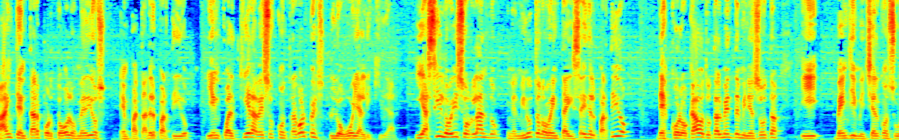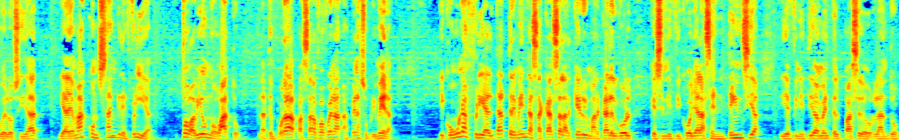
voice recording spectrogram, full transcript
va a intentar por todos los medios empatar el partido y en cualquiera de esos contragolpes lo voy a liquidar. Y así lo hizo Orlando en el minuto 96 del partido descolocado totalmente Minnesota y Benji Michel con su velocidad y además con sangre fría. Todavía un novato. La temporada pasada fue apenas su primera. Y con una frialdad tremenda sacarse al arquero y marcar el gol que significó ya la sentencia y definitivamente el pase de Orlando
